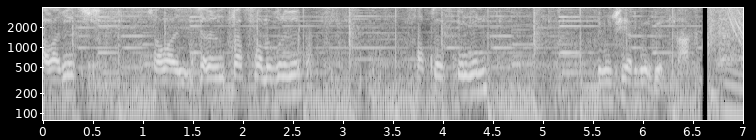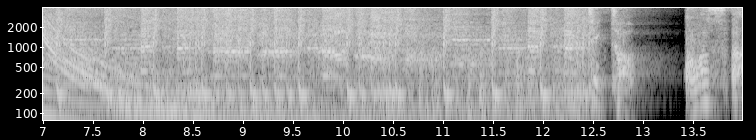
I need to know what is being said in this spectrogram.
আল্লাহ বেশ সবাই চ্যানেলটা ফলো করবেন সাবস্ক্রাইব করবেন এবং শেয়ার করবেন। Yes.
